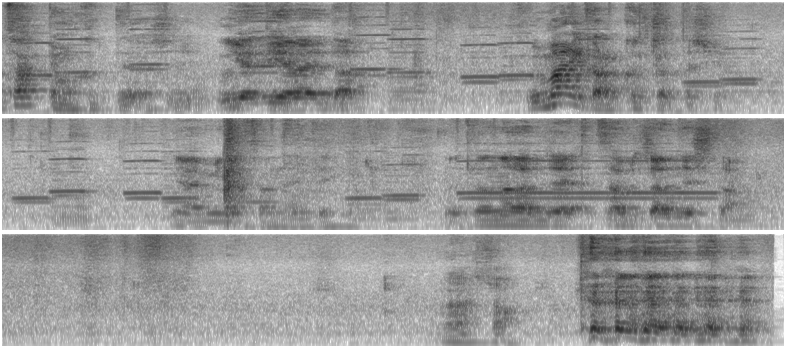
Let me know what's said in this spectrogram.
さっきも食ってたし。いややられた。うまいから食っちゃったし。いや皆さんねぜひ。そんな感じでサブちゃんでした？よいしょ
